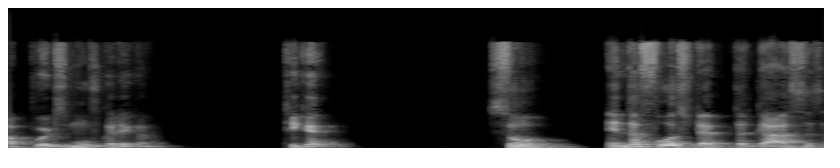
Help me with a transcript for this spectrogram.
अपवर्ड्स मूव करेगा। ठीक है? So in the fourth step the gas is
